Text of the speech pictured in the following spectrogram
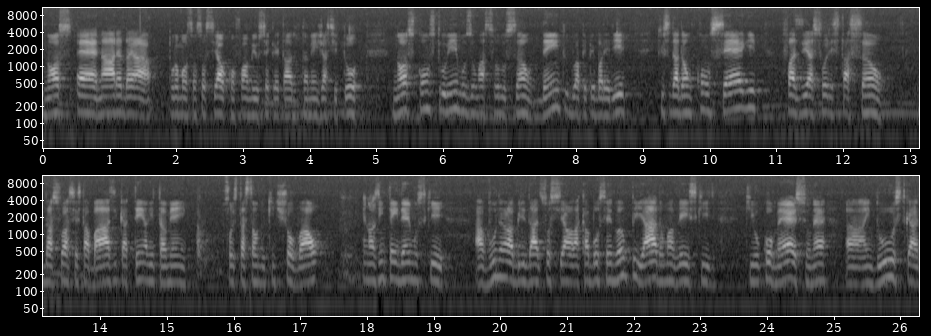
Nós, é, na área da promoção social, conforme o secretário também já citou, nós construímos uma solução dentro do app Bareri que o cidadão consegue fazer a solicitação da sua cesta básica, tem ali também solicitação do kit choval, e nós entendemos que a vulnerabilidade social acabou sendo ampliada uma vez que, que o comércio, né, a indústria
